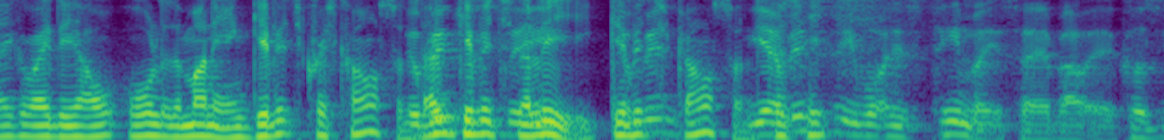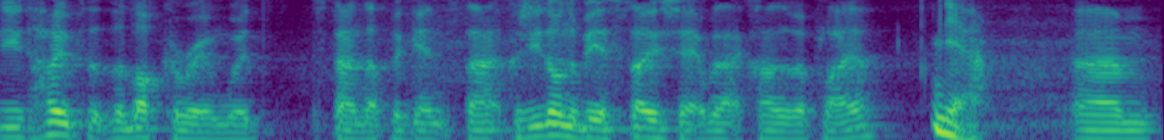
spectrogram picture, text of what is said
Take away the all of the money and give it to Chris Carson. It'll Don't give it to the league. Give it to Carson. Yeah, 'cause it'd be he- interesting what his teammates say about it because you'd hope that the locker room would stand up against that because you don't want to be associated with that kind of a player. yeah. Um,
